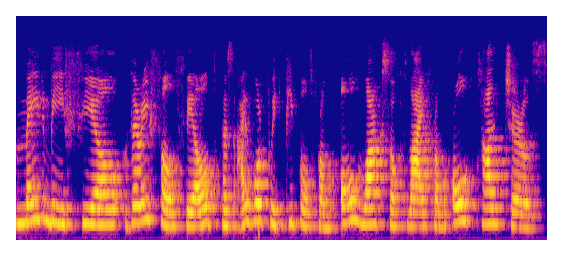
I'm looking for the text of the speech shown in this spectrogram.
made me feel very fulfilled because I work with people from all walks of life, from all cultures,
